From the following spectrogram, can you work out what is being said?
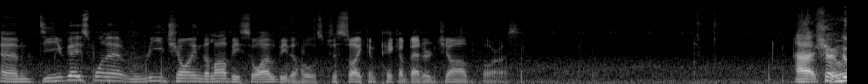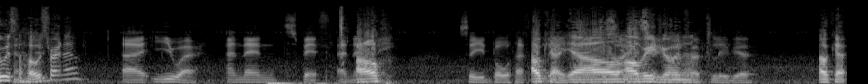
Um, do you guys want to rejoin the lobby so I'll be the host, just so I can pick a better job for us? Uh, sure. Sure, Who is the host do. right now? Uh, you are, and then Spiff, and then Oh. me. So you'd both have to Okay, leave yeah, I'll- just- I'll So you rejoin both have to leave, yeah. Okay.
